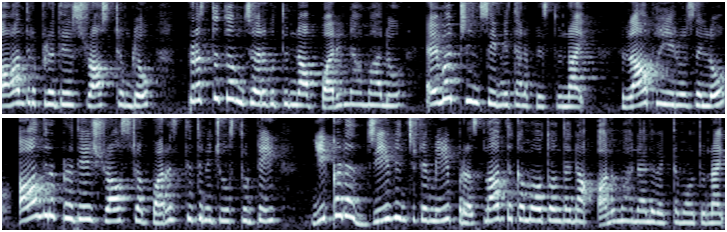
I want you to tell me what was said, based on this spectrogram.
ఆంధ్రప్రదేశ్ రాష్ట్రంలో ప్రస్తుతం జరుగుతున్న పరిణామాలు ఎమర్జెన్సీని తలపిస్తున్నాయి. రాబోయే రోజుల్లో ఆంధ్రప్రదేశ్ రాష్ట్ర పరిస్థితిని చూస్తుంటే ఇక్కడ జీవించటమే ప్రశ్నార్థకమవుతోందన్న అనుమానాలు వ్యక్తమవుతున్నాయి.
